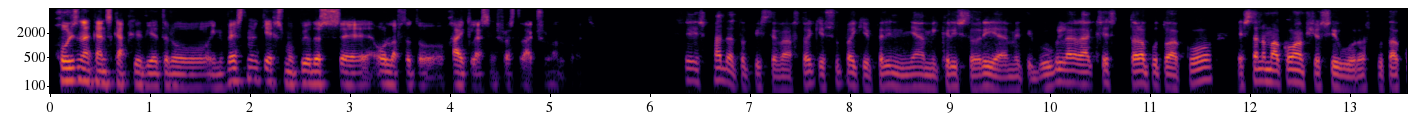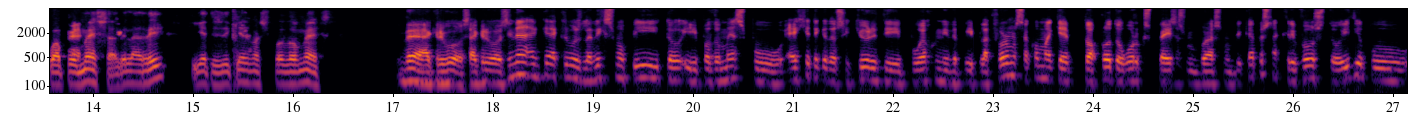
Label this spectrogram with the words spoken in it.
χωρίς να κάνεις κάποιο ιδιαίτερο investment και χρησιμοποιώντας ε, όλο αυτό το high class infrastructure, να το πω έτσι. Ξέρεις, πάντα το πίστευα αυτό και σου είπα και πριν μια μικρή ιστορία με την Google, αλλά ξέρεις, τώρα που το ακούω, αισθάνομαι ακόμα πιο σίγουρος, που το ακούω από μέσα, δηλαδή, και για τις δικές μας υποδομές. Ναι, ακριβώς. Ακριβώς. Είναι ακριβώς. Δηλαδή, χρησιμοποιεί το, οι υποδομές που έχετε και το security που έχουν οι, οι platforms, ακόμα και το απλό το workspace, ας πούμε, μπορεί να χρησιμοποιεί κάποιος, είναι ακριβώς το ίδιο που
